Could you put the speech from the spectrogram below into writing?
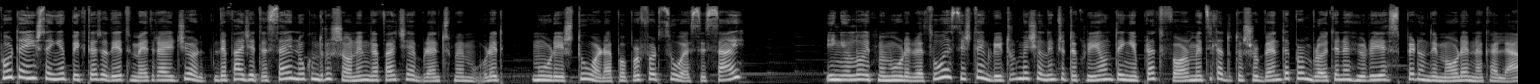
Porta ishte 1.80 metra e gjerë dhe faqet e saj nuk ndryshonin nga faqja e brendshme e murit. Muri i shtuar apo përforcuesi i saj i një llojit me murin rrethues ishte ngritur me qëllim që të krijonte një platformë e cila do të shërbente për mbrojtjen e hyrjes perëndimore në Kala.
